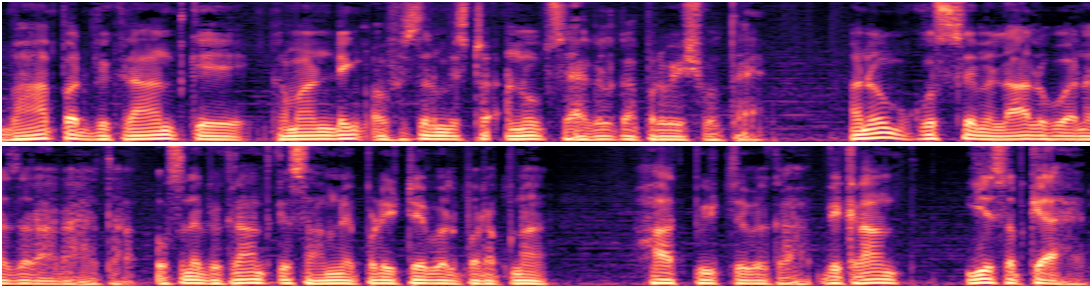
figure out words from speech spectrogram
वहाँ पर विक्रांत के commanding officer mister Anoop Sehgal का प्रवेश होता है। अनूप गुस्से में लाल हुआ नज़र आ रहा था। उसने विक्रांत के सामने पड़ी टेबल पर अपना हाथ पीटते हुए कहा, विक्रांत, ये सब क्या है?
